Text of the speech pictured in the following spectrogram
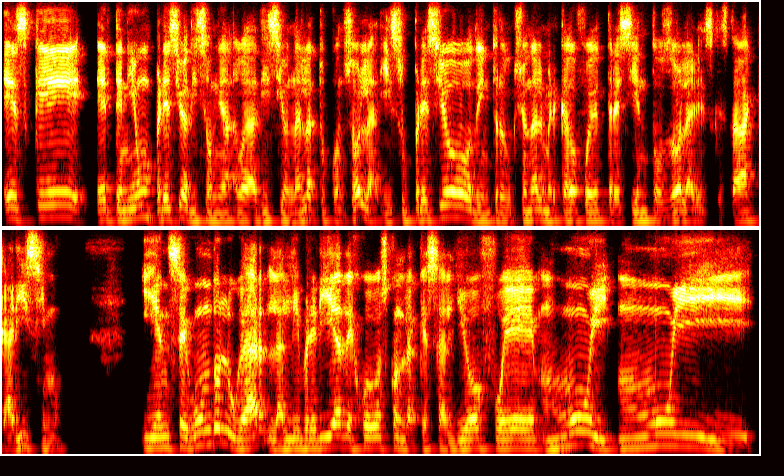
es que eh, tenía un precio adicional, adicional, a tu consola y su precio de introducción al mercado fue de 300 dólares, que estaba carísimo. Y en segundo lugar, la librería de juegos con la que salió fue muy, muy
